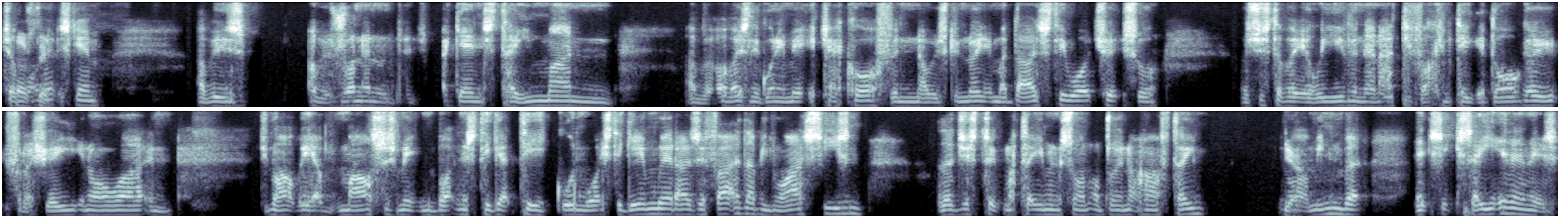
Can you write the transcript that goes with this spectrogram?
Thursday. Game. I was I was running against time, man. I, I wasn't going to make a kick off, and I was going round to my dad's to watch it. So I was just about to leave, and then I had to fucking take the dog out for a shite and all that. And do you know what way? Mars was making buttons to get to go and watch the game. Whereas if that had been last season, I just took my time and sauntered down at half time. You Yeah. know what I mean? But it's exciting and it's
